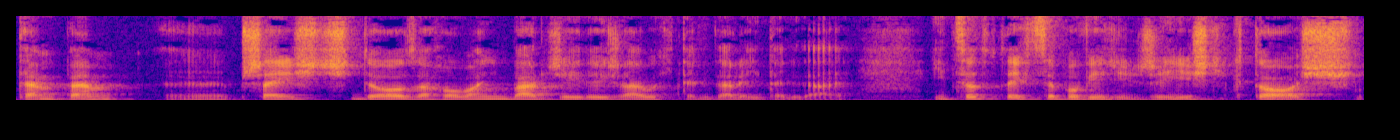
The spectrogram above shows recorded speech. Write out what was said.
tempem y, przejść do zachowań bardziej dojrzałych itd. Tak itd. Tak I co tutaj chcę powiedzieć, że jeśli ktoś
